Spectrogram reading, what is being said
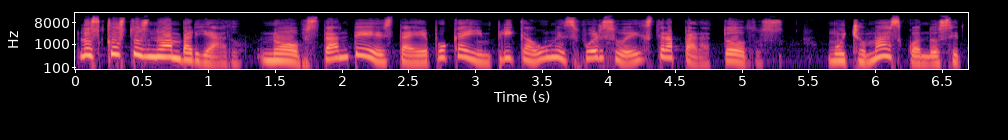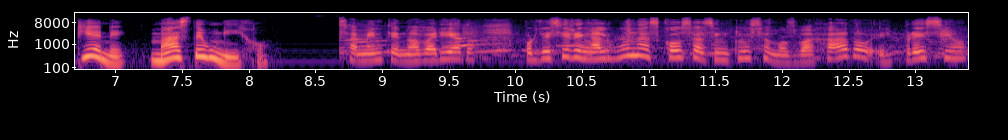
Los costos no han variado, no obstante esta época implica un esfuerzo extra para todos, mucho más cuando se tiene más de un hijo no ha variado. Por decir, en algunas cosas incluso hemos bajado el precio,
